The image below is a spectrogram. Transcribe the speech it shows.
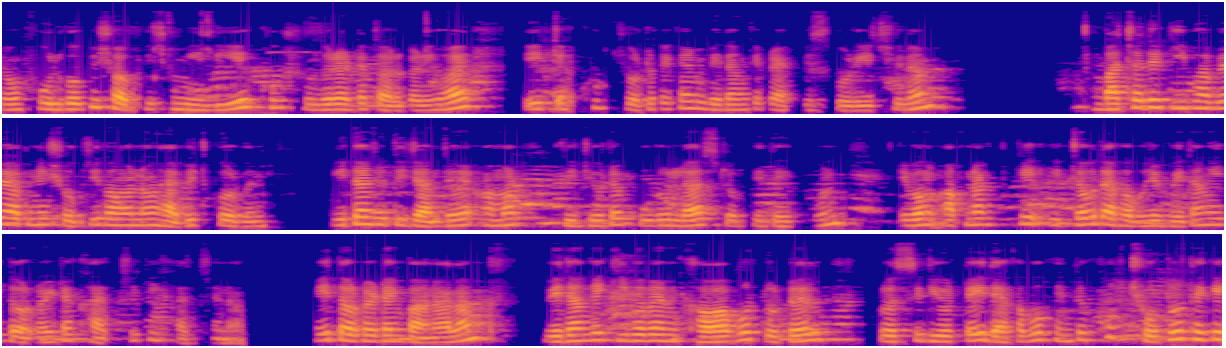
এবং ফুলকপি সব কিছু মিলিয়ে খুব সুন্দর একটা তরকারি হয়। এইটা খুব ছোটো থেকে আমি বেদামকে প্র্যাকটিস করিয়েছিলাম। বাচ্চাদের কীভাবে আপনি সবজি খাওয়ানো হ্যাবিট করবেন, এটা যদি জানতে হয়, আমার ভিডিওটা পুরো লাস্ট অবধি দেখুন এবং আপনাকে এটাও দেখাবো যে বেদাং এই তরকারিটা খাচ্ছে কি খাচ্ছে না। এই তরকারিটা আমি বানালাম বেদাংকে কীভাবে আমি খাওয়াবো টোটাল প্রসিডিওরটাই দেখাবো, কিন্তু খুব ছোট থেকে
